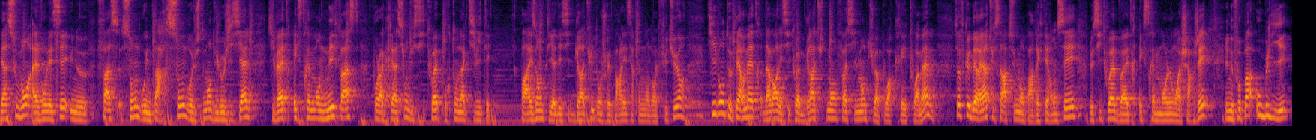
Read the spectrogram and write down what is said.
bien souvent elles vont laisser une face sombre ou une part sombre justement du logiciel qui va être extrêmement néfaste pour la création du site web pour ton activité. Par exemple, il y a des sites gratuits dont je vais parler certainement dans le futur qui vont te permettre d'avoir des sites web gratuitement, facilement que tu vas pouvoir créer toi-même. Sauf que derrière, tu ne seras absolument pas référencé, le site web va être extrêmement long à charger. Il ne faut pas oublier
